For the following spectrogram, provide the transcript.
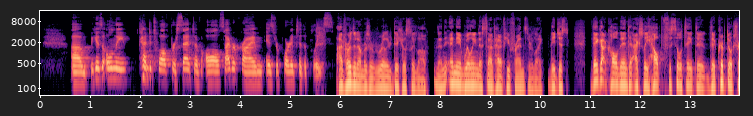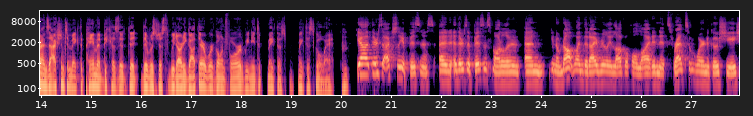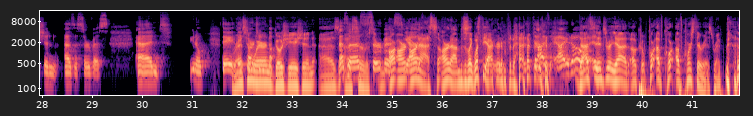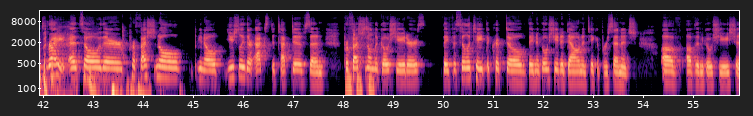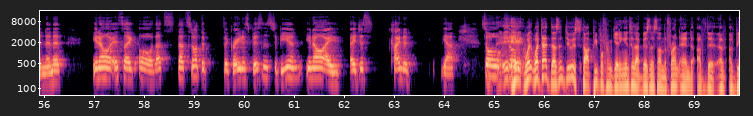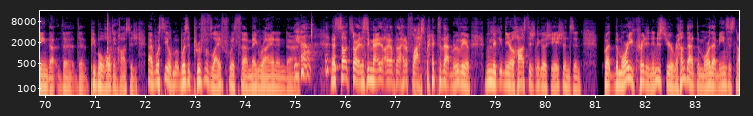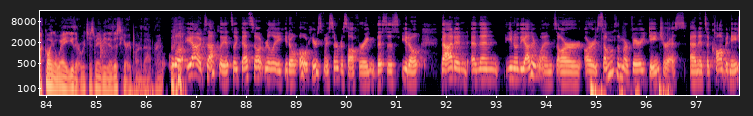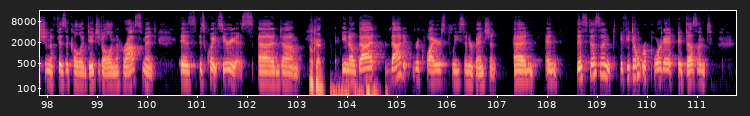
Um, because only 10 to 12% of all cybercrime is reported to the police. I've heard the numbers are really ridiculously low. And, and the willingness, I've had a few friends, they're like, they just, they got called in to actually help facilitate the, the crypto transaction to make the payment because the, the, there was just, we'd already got there. We're going forward. We need to make this, make this go away. Yeah, there's actually a business and, and there's a business model and, and, you know, not one that I really love a whole lot. And it's ransomware negotiation as a service. And you know, they ransomware they negotiation as, as a, a, service. service Ar- Ar- yes. RNAS, RNAS. I'm just like, what's the acronym for that? That's, I know. That's interesting. Yeah, of course, of course, of course, there is, right? right, and so they're professional. You know, usually they're ex detectives and professional negotiators. They facilitate the crypto. They negotiate it down and take a percentage of of the negotiation, and it. You know, it's like, oh, that's that's not the the greatest business to be in. You know, I I just kind of yeah. So, well, so, hey, what what that doesn't do is stop people from getting into that business on the front end of the of, of being the, the the people holding hostage. Uh, what's the was it Proof of Life with uh, Meg Ryan and uh, yeah? that's so sorry. This is, I had a flashback to that movie, of, you know, hostage negotiations, and but the more you create an industry around that, the more that means it's not going away either, which is maybe the other scary part of that, right? well, yeah, exactly. It's like that's not really you know. Oh, here's my service offering. This is you know that and and then you know the other ones are are some of them are very dangerous and it's a combination of physical and digital and the harassment is is quite serious. And um, okay. you know that that requires police intervention. And and this doesn't if you don't report it it doesn't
